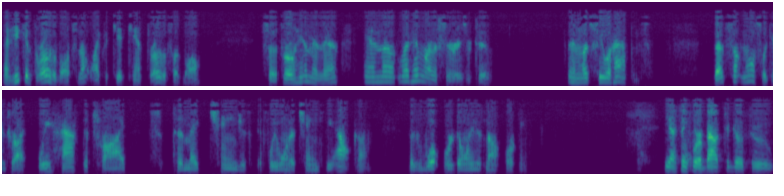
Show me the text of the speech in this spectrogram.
and he can throw the ball. It's not like the kid can't throw the football. So throw him in there and uh, let him run a series or two, and let's see what happens. That's something else we can try. We have to try to make changes if we want to change the outcome, because what we're doing is not working. Yeah, I think we're about to go through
